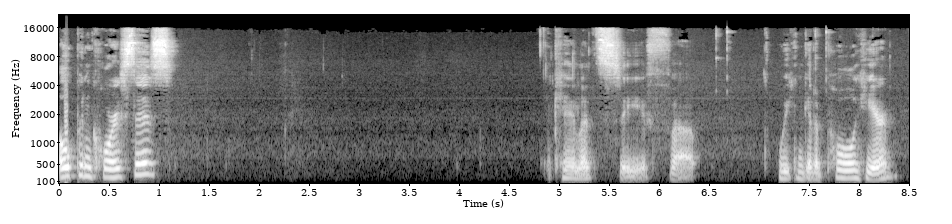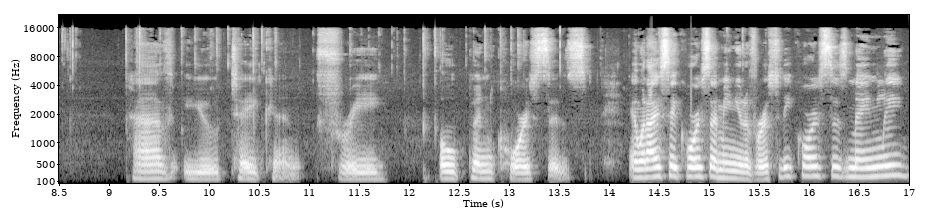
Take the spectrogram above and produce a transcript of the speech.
open courses? Okay, let's see if uh, we can get a poll here. Have you taken free open courses? And when I say course, I mean university courses mainly.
